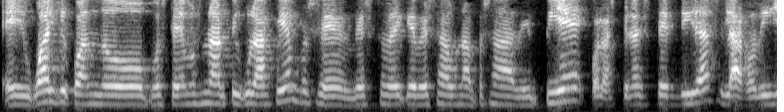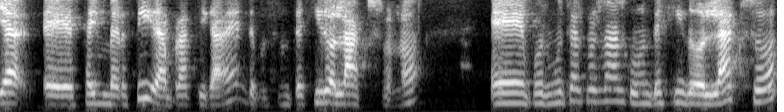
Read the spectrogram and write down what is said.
e igual que cuando pues tenemos una articulación, pues eh, de esto de que ves a una persona de pie con las piernas extendidas y la rodilla eh, está invertida prácticamente, pues es un tejido laxo, ¿no? pues muchas personas con un tejido laxo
